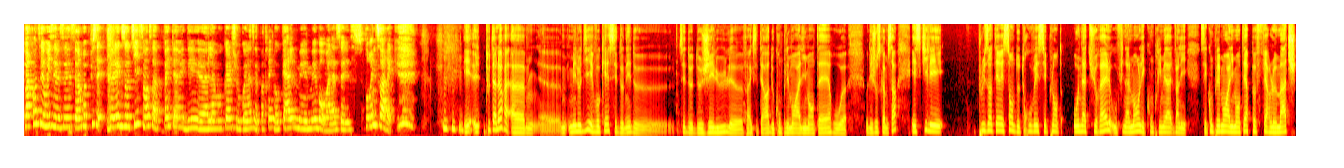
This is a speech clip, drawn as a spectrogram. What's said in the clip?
par contre, c'est oui, c'est- un peu plus de l'exotisme, hein, ça n'a pas été avec des euh, l'avocat, le chocolat, c'est pas très local, mais, mais bon, voilà, c'est pour une soirée. Et euh, tout à l'heure, euh, euh, Mélodie évoquait ces données de, de, de gélules, etc., de compléments alimentaires ou, des choses comme ça. Est-ce qu'il est plus intéressant de trouver ces plantes au naturel ou finalement les comprimés, ces compléments alimentaires peuvent faire le match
